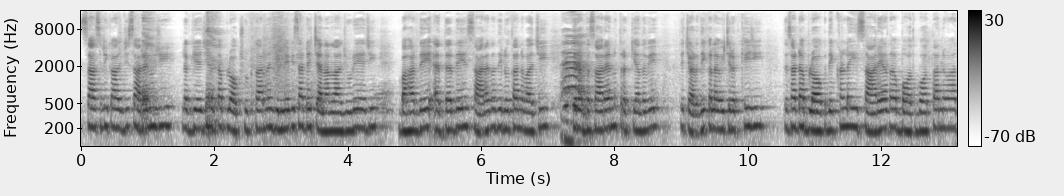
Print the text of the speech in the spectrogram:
ਸਤਿ ਸ੍ਰੀ ਅਕਾਲ ਜੀ ਸਾਰਿਆਂ ਨੂੰ ਜੀ। ਲੱਗੇ ਜੀ ਅੱਜ ਦਾ ਬਲੌਗ ਸ਼ੂਟ ਕਰਨ। ਜਿੰਨੇ ਵੀ ਸਾਡੇ ਚੈਨਲ ਨਾਲ ਜੁੜੇ ਆ ਜੀ, ਬਾਹਰ ਦੇ, ਇੱਧਰ ਦੇ, ਸਾਰਿਆਂ ਦਾ ਦਿਲੋਂ ਧੰਨਵਾਦ ਜੀ। ਤੇ ਰੱਬ ਸਾਰਿਆਂ ਨੂੰ ਤਰੱਕੀਆਂ ਦੇਵੇ ਤੇ ਚੜ੍ਹਦੀ ਕਲਾ ਵਿੱਚ ਰੱਖੇ ਜੀ। ਤੇ ਸਾਡਾ ਬਲੌਗ ਦੇਖਣ ਲਈ ਸਾਰਿਆਂ ਦਾ ਬਹੁਤ-ਬਹੁਤ ਧੰਨਵਾਦ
